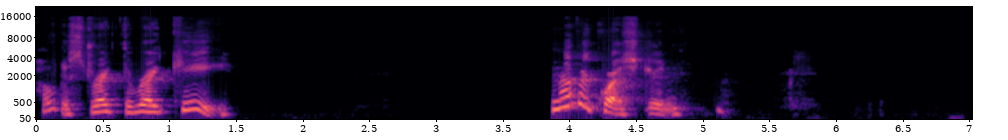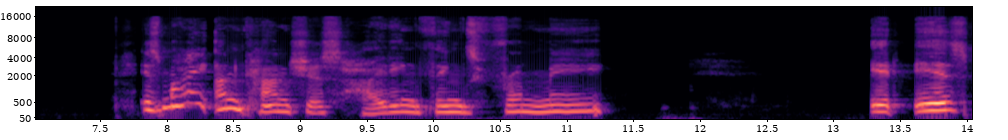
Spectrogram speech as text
how to strike the right key. Another question Is my unconscious hiding things from me? It is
